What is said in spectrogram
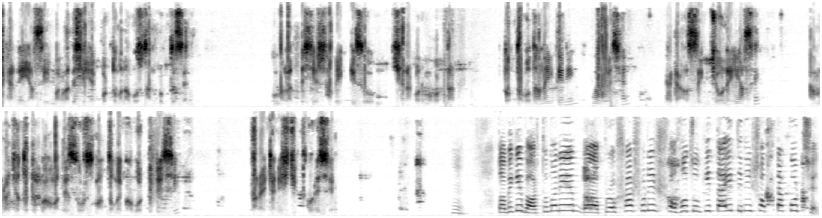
এখানেই আছে, বাংলাদেশে বর্তমানে অবস্থান করতেছেন বাংলাদেশের সাবেক কিছু সেনা কর্মকর্তার তত্ত্বাবধানেই তিনি রয়েছেন, এটা আছে, জোনেই আছে। আমরা যতটুকু আমাদের সোর্স মাধ্যমে খবর পেয়েছি, তারা এটা নিশ্চিত করেছে। তবে কি বর্তমানে প্রশাসনের সহযোগিতায় তিনি সবটা করছেন?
